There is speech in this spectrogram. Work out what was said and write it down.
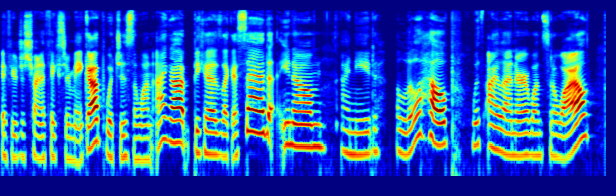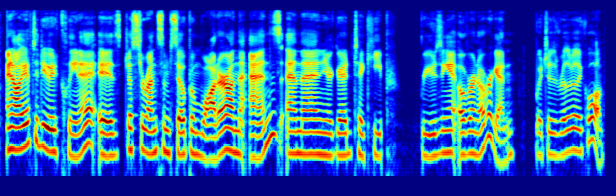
if you're just trying to fix your makeup, which is the one I got because, like I said, you know, I need a little help with eyeliner once in a while. And all you have to do to clean it is just to run some soap and water on the ends, and then you're good to keep reusing it over and over again, which is really, really cool.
